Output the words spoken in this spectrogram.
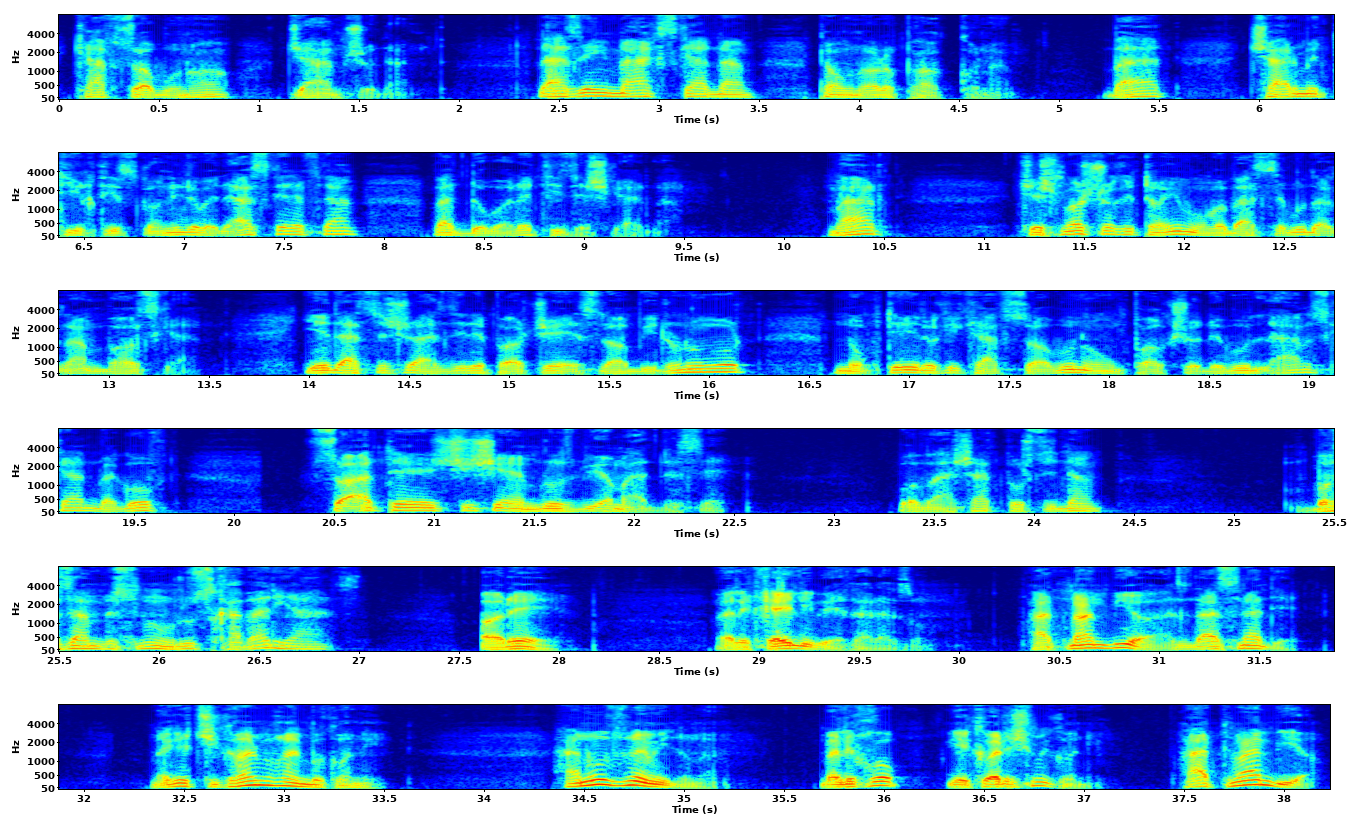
کف صابون ها جمع شدند. لحظه ای مکس کردم تا اونا رو پاک کنم. بعد چرم تیغ تیز رو به دست گرفتم و دوباره تیزش کردم. مرد چشماش رو که تا این موقع بسته بود ازم باز کرد. یه دستش رو از زیر پارچه اصلاح بیرون آورد نقطه ای رو که کف صابون اون پاک شده بود لمس کرد و گفت ساعت شیش امروز بیا مدرسه. با وحشت پرسیدم بازم مثل اون روز خبری هست؟ آره ولی خیلی بهتر از اون. حتما بیا از دست نده. مگه چیکار می‌خوایم بکنی؟ هنوز نمی‌دونم. ولی خب یه کارش می‌کنیم. حتما بیا.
